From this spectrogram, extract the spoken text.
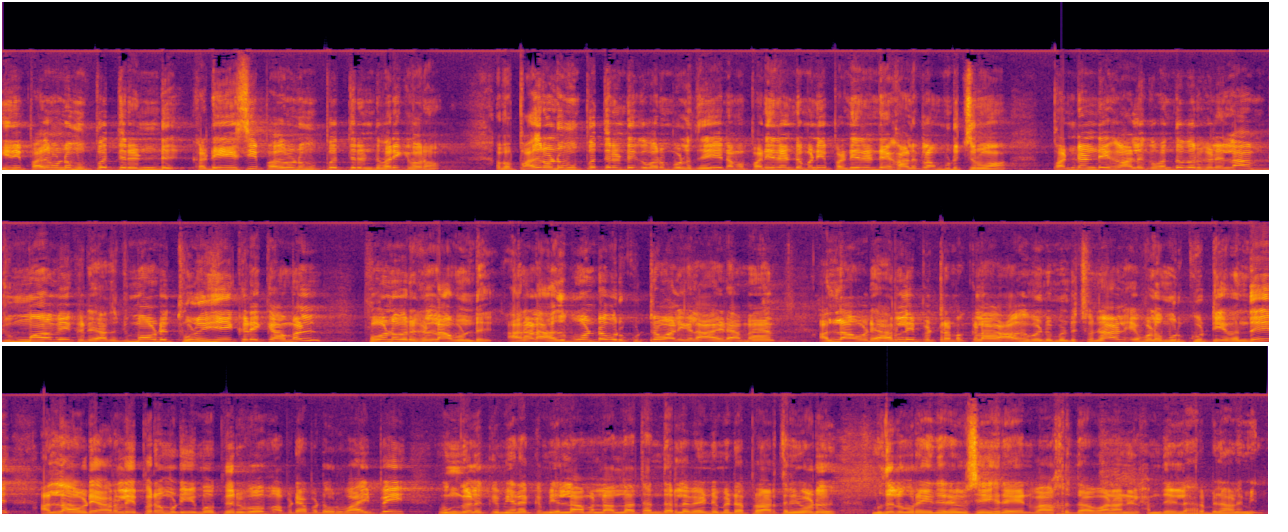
இனி பதினொன்று முப்பத்தி ரெண்டு கடைசி பதினொன்று முப்பத்தி ரெண்டு வரைக்கும் வரும். அப்போ பதினொன்று முப்பத்தி ரெண்டுக்கு வரும் பொழுது நம்ம பன்னிரெண்டு மணி பன்னிரெண்டே காலுக்கெல்லாம் முடிச்சிருவோம். பன்னெண்டே காலுக்கு வந்தவர்கள் எல்லாம் ஜும்மாவே கிடையாது. அது ஜும்மாவுடைய தொழுகையே கிடைக்காமல் போனவர்கள்லாம் உண்டு. அதனால் அது போன்ற ஒரு குற்றவாளிகள் ஆயிடாமல் அல்லாவுடைய அருளை பெற்ற மக்களாக ஆக வேண்டும் என்று சொன்னால் எவ்வளோ முற்கூட்டியை வந்து அல்லாவுடைய அருளை பெற முடியுமோ பெறுவோம். அப்படியாப்பட்ட ஒரு வாய்ப்பை உங்களுக்கும் எனக்கும் எல்லாம் அல்ல அல்லாஹ் தந்தரல வேண்டும் என்ற பிரார்த்தனையோடு முதல் உரையை நிறைவு செய்கிறேன். வாஹர் தாவானான் அலமதுல்லா ரபின் ஆலமின்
